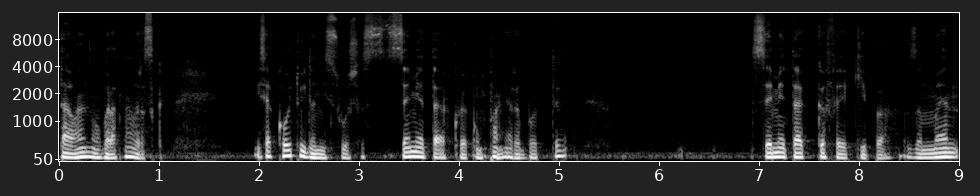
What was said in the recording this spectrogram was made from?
даване на обратна връзка. И сега който и да ни слуша, семия тая в коя компания работите, семия тая какъв е екипа. За мен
